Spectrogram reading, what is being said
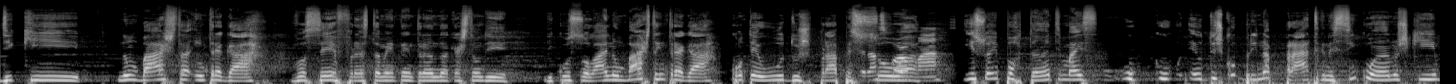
De que não basta entregar. Você, França, também está entrando na questão de de curso online, não basta entregar conteúdos para a pessoa. Isso é importante, mas o, o, eu descobri na prática, nesses cinco anos, que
